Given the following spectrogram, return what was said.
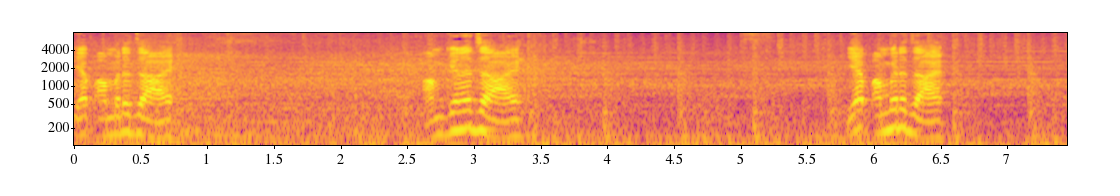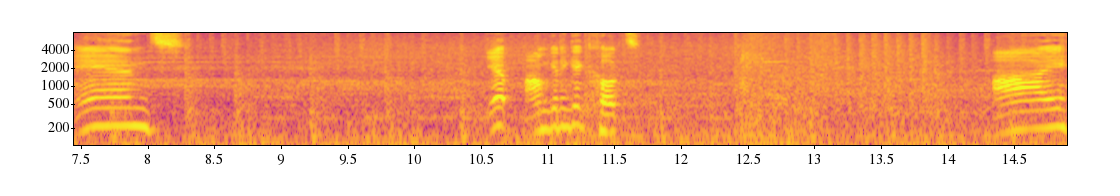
Yep, I'm gonna die. I'm gonna die. Yep, I'm gonna die. And... Yep, I'm gonna get cooked. I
